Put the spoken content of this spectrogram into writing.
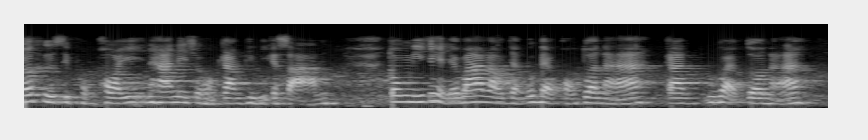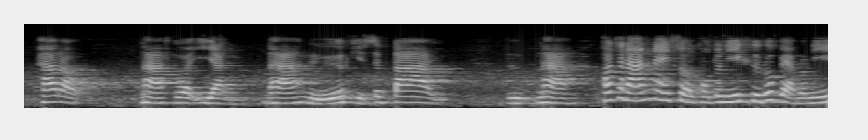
ก็คือ 16 point นะคะในส่วนของการพิมพ์เอกสาร ตรงนี้จะเห็นได้ว่าเราจัดรูปแบบของตัวหนา การรูปแบบตัวหนา ถ้าเรานะคะตัวเอียงนะคะหรือขีดเส้นใต้นะคะ เพราะฉะนั้นในส่วนของตัวนี้คือรูปแบบเหล่านี้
